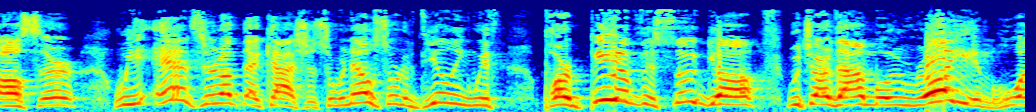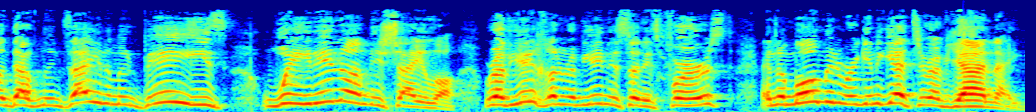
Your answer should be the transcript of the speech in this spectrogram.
Aser. We answered up that Kasha. So we're now sort of dealing with part B of the sugya, which are the Amoraim, who on Daf Nun Zayinim and Beis, weighed in on this Shaila. Rav Yechon Rav Yenason is first, and the moment we're going to get to Rav Yanai.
